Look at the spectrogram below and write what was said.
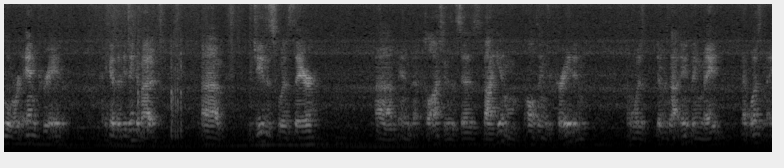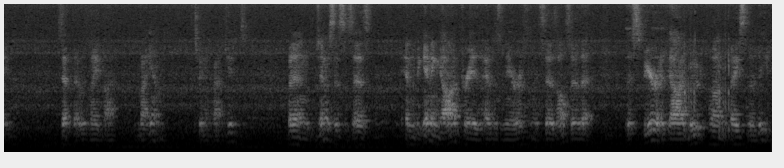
Lord, and Creator. Because if you think about it, um, Jesus was there um, in Colossians. It says, "By Him all things are created, and was there was not anything made that was made, except that was made by by Him." Speaking about Jesus. But in Genesis it says, "In the beginning, God created the heavens and the earth," and it says also that the Spirit of God moved upon the face of the deep.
